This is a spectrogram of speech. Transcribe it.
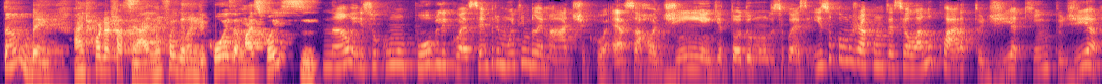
também. A gente pode achar assim, ah, não foi grande coisa, mas foi sim. Não, isso com o público é sempre muito emblemático. Essa rodinha em que todo mundo se conhece. Isso como já aconteceu lá no quarto dia, quinto dia,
